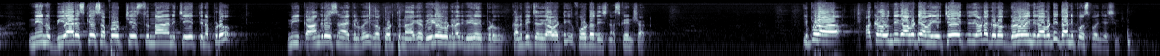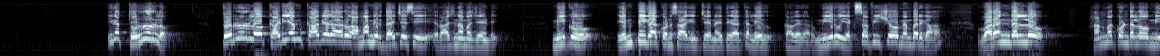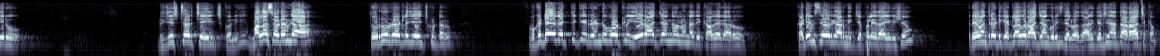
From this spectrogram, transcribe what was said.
నేను బీఆర్ఎస్కే సపోర్ట్ చేస్తున్నానని చేయెత్తినప్పుడు మీ కాంగ్రెస్ నాయకులు పోయి ఇక కొడుతున్న దగ్గర వీడియో కూడా ఉన్నది వీడియో ఇప్పుడు కనిపించదు కాబట్టి ఫోటో తీసిన స్క్రీన్ షాట్. ఇప్పుడు అక్కడ ఉంది కాబట్టి ఆమె చేయెత్తింది కాబట్టి గొడవ గొడవైంది కాబట్టి దాన్ని పోస్ట్పోన్ చేసిండ్రు. ఇక తొర్రూరులో తొర్రూరులో కడియం కావ్య గారు అమ్మ మీరు దయచేసి రాజీనామా చేయండి. మీకు ఎంపీగా కొనసాగించే నైతిగాక లేదు కావ్య గారు. మీరు ఎక్స్ మెంబర్గా వరంగల్లో హన్మకొండలో మీరు రిజిస్టర్ చేయించుకొని మళ్ళా సడన్గా తొర్రూరు రేట్లు చేయించుకుంటారు? ఒకటే వ్యక్తికి రెండు ఓట్లు ఏ రాజ్యాంగంలో ఉన్నది కావ్య గారు? కడియం శ్రేయర్ గారు మీకు చెప్పలేదా ఈ విషయం? రేవంత్ రెడ్డికి ఎట్లాగో రాజ్యాంగం గురించి తెలియదు ఆయనకు తెలిసినంత అరాచకం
